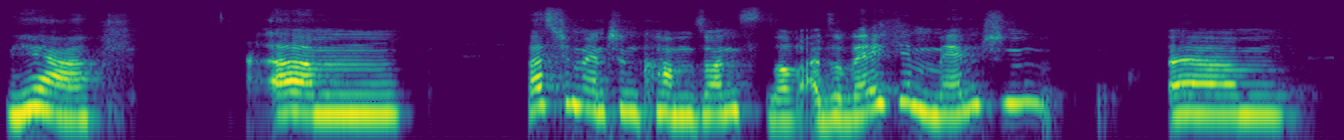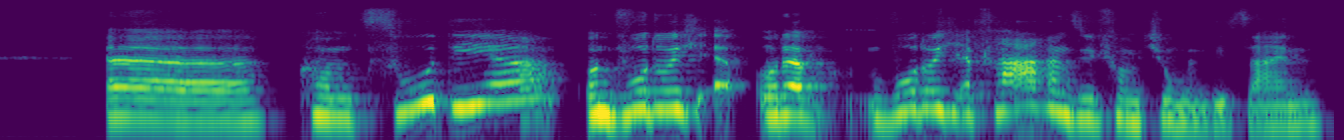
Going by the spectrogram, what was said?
Ja. Ähm, was für Menschen kommen sonst noch? Also welche Menschen ähm, äh, kommen zu dir und wodurch oder wodurch erfahren sie vom Human Design?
